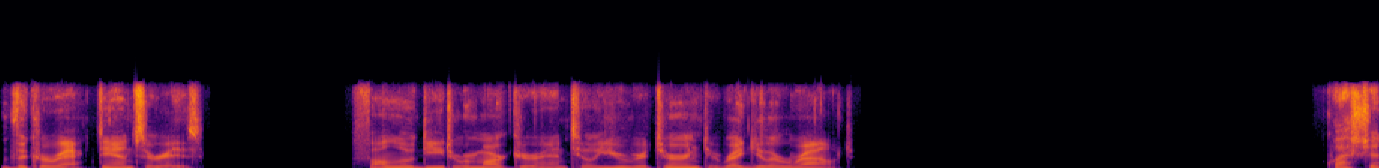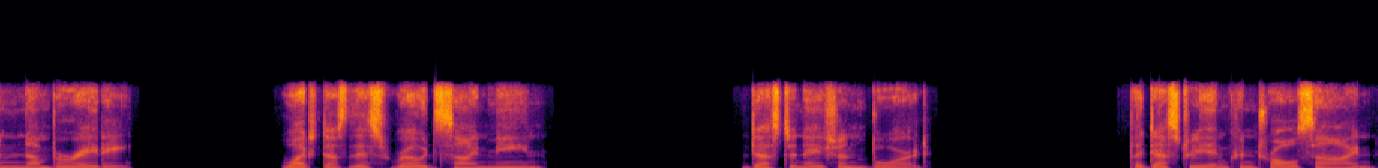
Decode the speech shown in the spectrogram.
The correct answer is Follow detour marker until you return to regular route. Question number 80. What does this road sign mean? Destination board. Pedestrian control sign.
